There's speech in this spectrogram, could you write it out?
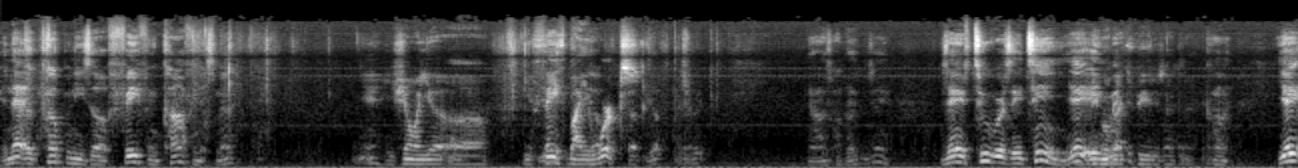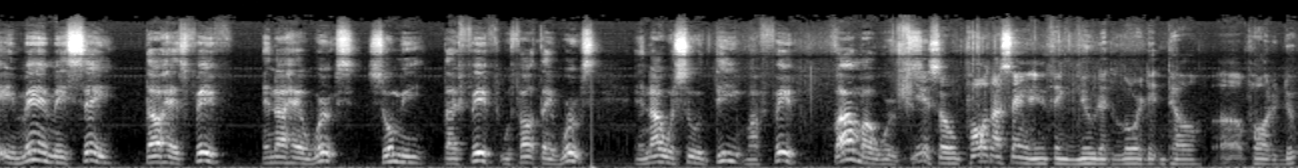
And that accompanies uh faith and confidence, man. Yeah, you're showing your uh, your faith by your Yep, works. Yep, yep, that's right. Now let's go back to James. James two verse eighteen. Yeah, go man, back to Peter's after that. Come on. Yea, a man may say, Thou hast faith, and I have works. Show me thy faith without thy works, and I will show thee my faith by my works. Yeah, so Paul's not saying anything new that the Lord didn't tell uh, Paul to do,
